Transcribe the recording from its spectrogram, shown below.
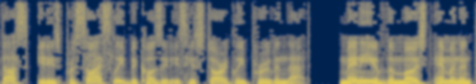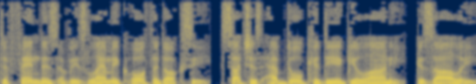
Thus, it is precisely because it is historically proven that Many of the most eminent defenders of Islamic orthodoxy, such as Abdul Qadir Gilani, Ghazali,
